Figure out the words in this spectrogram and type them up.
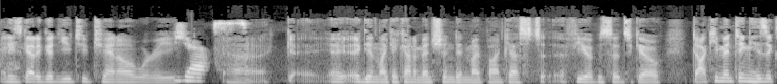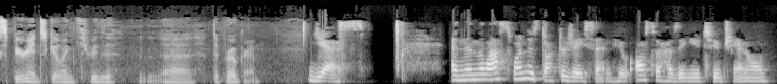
And he's got a good YouTube channel where he Yes. uh, again, like I kind of mentioned in my podcast a few episodes ago, documenting his experience going through the uh, the program. Yes. And then the last one is Dr. Jason, who also has a YouTube channel.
